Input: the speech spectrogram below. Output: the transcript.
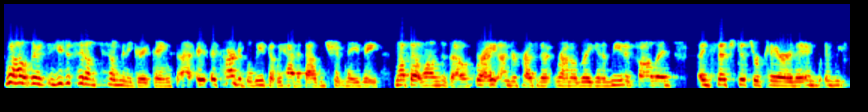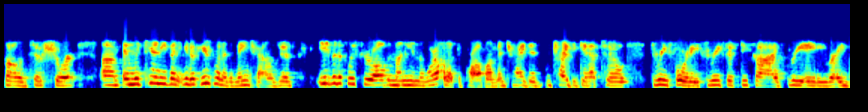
Well, you just hit on so many great things. Uh, it, it's hard to believe that we had a thousand ship navy not that long ago, right, under President Ronald Reagan, and we had fallen in such disrepair, and, and, and we've fallen so short. Um, and we can't even, you know, here's one of the main challenges. Even if we threw all the money in the world at the problem and tried to tried to get up to 340, 355, 380, right?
